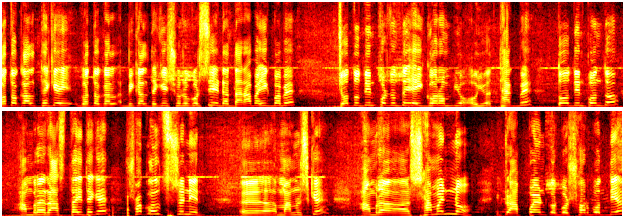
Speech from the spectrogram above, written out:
গতকাল থেকেই, গতকাল বিকাল থেকেই শুরু করছি। এটা ধারাবাহিকভাবে যতদিন পর্যন্ত এই গরম ইয়ে- ইয়ে থাকবে, ততদিন পর্যন্ত আমরা রাস্তায় থেকে সকল শ্রেণির মানুষকে আমরা সামান্য একটু আপ্যায়ন করব শরবত দিয়ে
